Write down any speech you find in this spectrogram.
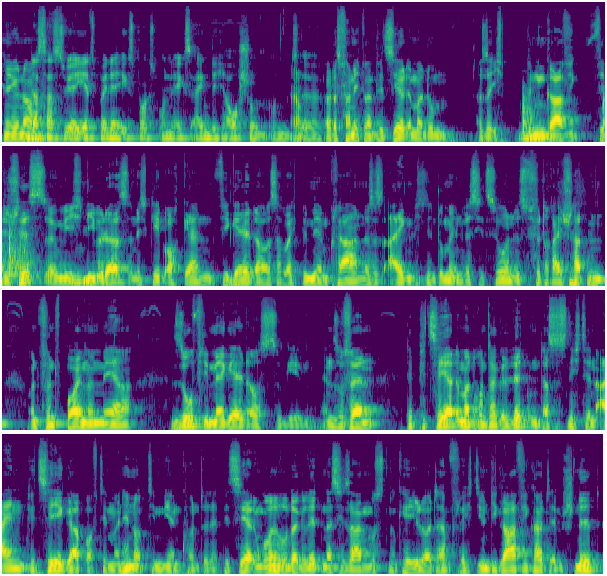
Nee, genau. Und das hast du ja jetzt bei der Xbox One X eigentlich auch schon. Und, ja. äh, Aber das fand ich beim PC halt immer dumm. Also ich bin ein Grafikfetischist irgendwie, ich mhm. liebe das und ich gebe auch gern viel Geld aus, aber ich bin mir im Klaren, dass es eigentlich eine dumme Investition ist, für drei Schatten und fünf Bäume mehr so viel mehr Geld auszugeben. Insofern, der PC hat immer darunter gelitten, dass es nicht den einen PC gab, auf den man hin optimieren konnte. Der PC hat im Grunde darunter gelitten, dass sie sagen mussten, okay, die Leute haben vielleicht die und die Grafikkarte im Schnitt,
